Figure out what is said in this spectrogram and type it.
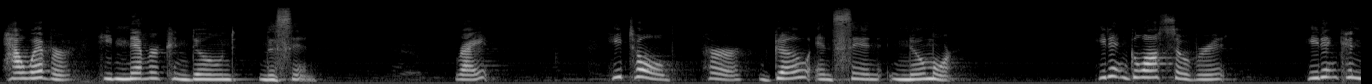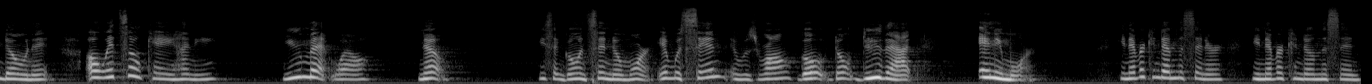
However, he never condoned the sin. Right? He told her, Go and sin no more. He didn't gloss over it, he didn't condone it. Oh, it's okay, honey. You meant well. No. He said, Go and sin no more. It was sin, it was wrong. Go, don't do that anymore. He never condemned the sinner. He never condoned the sin.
